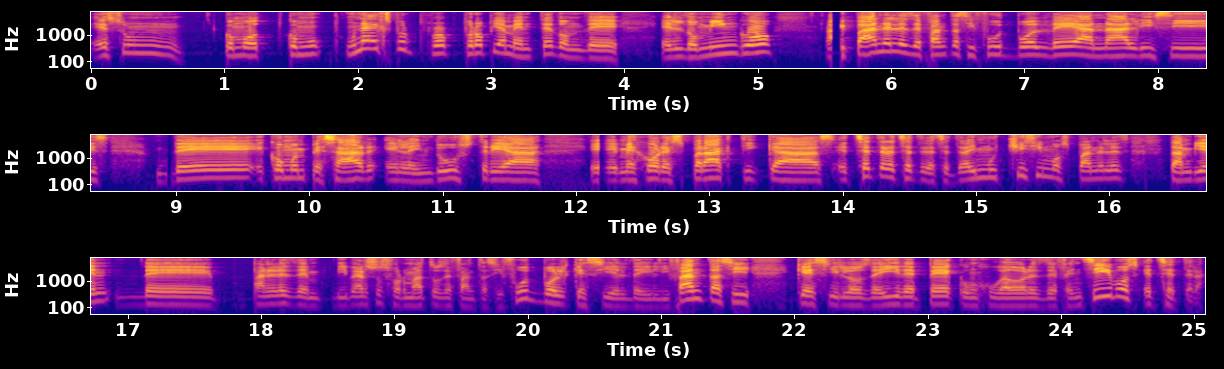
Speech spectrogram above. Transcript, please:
Es un como, como una expo propiamente donde el domingo hay paneles de fantasy fútbol, de análisis, de cómo empezar en la industria, eh, mejores prácticas, etcétera, etcétera, etcétera. Hay muchísimos paneles también de paneles de diversos formatos de fantasy fútbol, que si el Daily Fantasy, que si los de IDP con jugadores defensivos, etcétera.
